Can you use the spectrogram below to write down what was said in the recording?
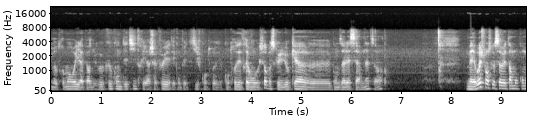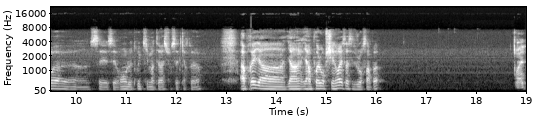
Mais autrement, oui, il a perdu que, contre des titres et à chaque fois il a été compétitif contre, contre des très bons boxeurs parce que Yoka, euh, Gonzalez et Amnat, ça va. Mais ouais, je pense que ça va être un bon combat. c'est vraiment le truc qui m'intéresse sur cette carte-là. Après, il y, y a un poids lourd chinois et ça, c'est toujours sympa. Ouais.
